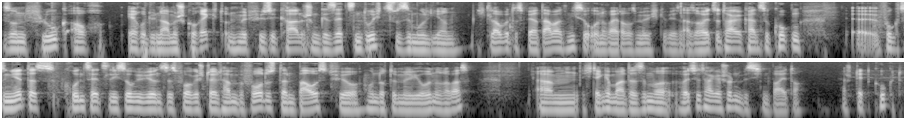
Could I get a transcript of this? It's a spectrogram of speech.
so einen Flug auch aerodynamisch korrekt und mit physikalischen Gesetzen durchzusimulieren. Ich glaube, das wäre damals nicht so ohne weiteres möglich gewesen. Also heutzutage kannst du gucken, äh, funktioniert das grundsätzlich so, wie wir uns das vorgestellt haben, bevor du es dann baust für hunderte Millionen oder was. Ähm, ich denke mal, da sind wir heutzutage schon ein bisschen weiter. Herr Stett guckt.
